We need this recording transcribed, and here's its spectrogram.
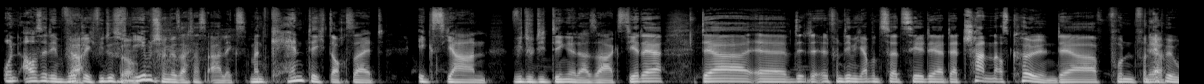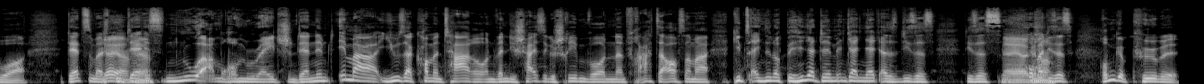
Und außerdem wirklich, ja, wie du es so. eben schon gesagt hast, Alex, man kennt dich doch seit x Jahren, wie du die Dinge da sagst. Hier der, der, äh, der von dem ich ab und zu erzähle, der, der Chan aus Köln, der von, von ja. Apple War, der zum Beispiel, ja, ja, der ist nur am rumragen, der nimmt immer User-Kommentare und wenn die Scheiße geschrieben wurden, dann fragt er auch, sag mal, gibt's eigentlich nur noch Behinderte im Internet? Also dieses, dieses, ja, genau. dieses Rumgepöbel.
